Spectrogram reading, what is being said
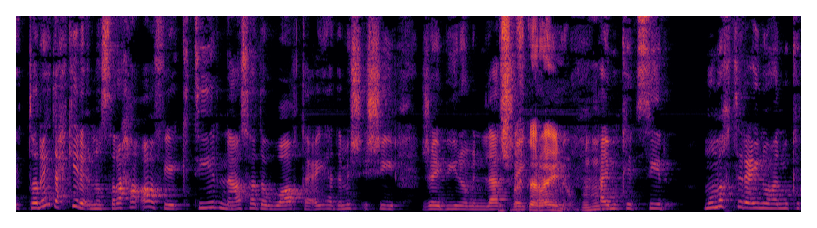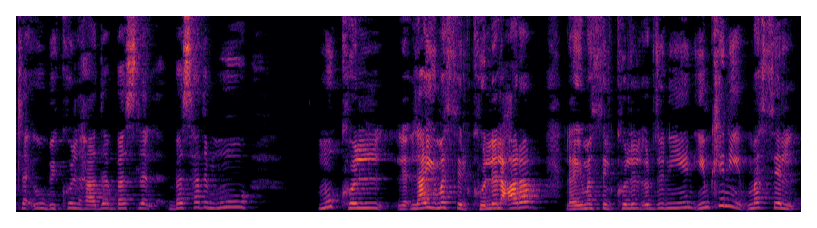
اضطريت أحكي له إنه الصراحة آه في كتير ناس هذا واقعي هذا مش إشي جايبينه من لا مش شيء. مخترعينه. مهم. هاي ممكن تصير مو مخترعينه هذا ممكن تلاقوه بكل هذا بس لل... بس هذا مو مو كل لا يمثل كل العرب لا يمثل كل الأردنيين. يمكن يمثل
